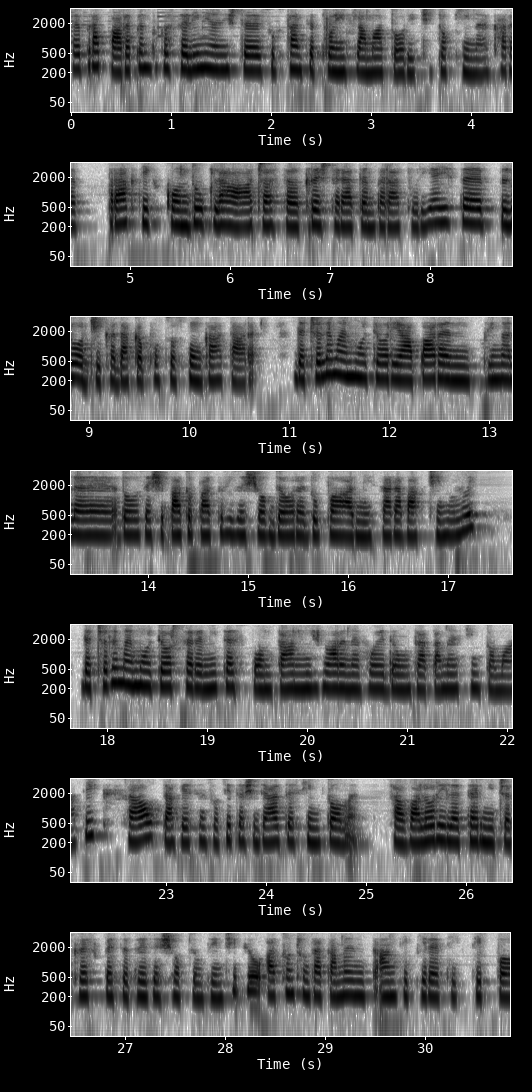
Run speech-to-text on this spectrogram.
Febra apare pentru că se elimină niște substanțe proinflamatorii, citochine, care practic conduc la această creștere a temperaturii. Ea este logică, dacă pot să o spun ca atare. De cele mai multe ori ea apare în primele 24-48 de ore după administrarea vaccinului. De cele mai multe ori se remite spontan, nici nu are nevoie de un tratament simptomatic sau, dacă este însoțită și de alte simptome, sau valorile termice cresc peste 38 în principiu, atunci un tratament antipiretic tip uh,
